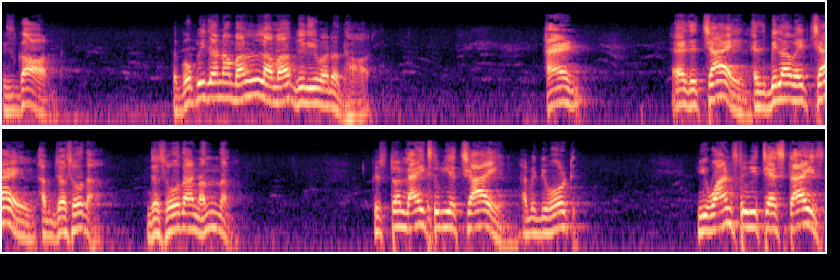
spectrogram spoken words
He's God. The Gopijana Vallabha Girivara And as a child, as beloved child of Jasoda, Jasoda Nandan, Krishna likes to be a child I mean devotee. He wants to be chastised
